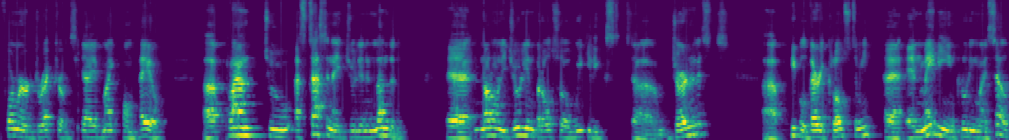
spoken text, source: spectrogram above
former director of the CIA Mike Pompeo uh, planned to assassinate Julian in London. Uh, not only Julian, but also WikiLeaks um, journalists, uh, people very close to me, uh, and maybe including myself,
